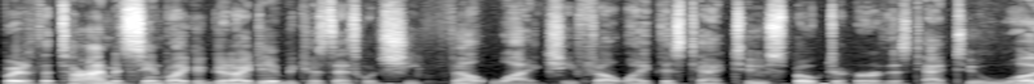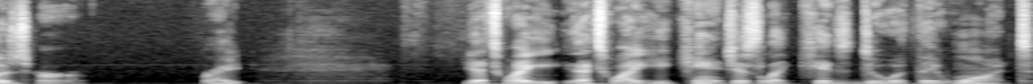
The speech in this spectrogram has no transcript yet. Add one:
But at the time, it seemed like a good idea because that's what she felt like. She felt like this tattoo spoke to her. This tattoo was her, right? That's why. That's why you can't just let kids do what they want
